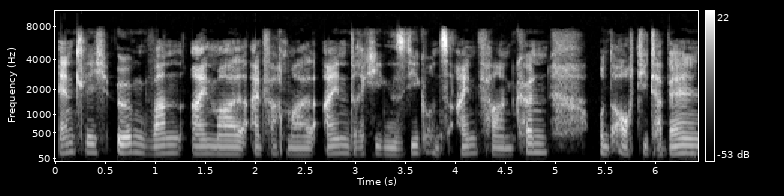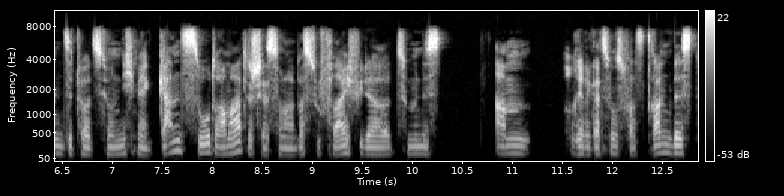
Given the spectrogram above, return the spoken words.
endlich irgendwann einmal einfach mal einen dreckigen Sieg uns einfahren können und auch die Tabellensituation nicht mehr ganz so dramatisch ist, sondern dass du vielleicht wieder zumindest am Relegationsplatz dran bist,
